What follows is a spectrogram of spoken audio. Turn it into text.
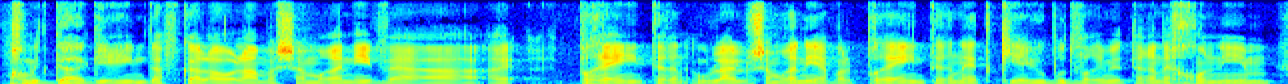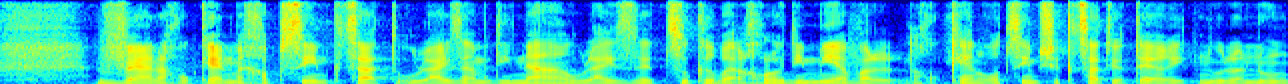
אנחנו מתגעגעים דווקא לעולם השמרני והפרה-אינטרנט, אולי לא שמרני, אבל פרה-אינטרנט, כי היו בו דברים יותר נכונים, ואנחנו כן מחפשים קצת, אולי זה המדינה, אולי זה צוקרברג, אנחנו לא יודעים מי, אבל אנחנו כן רוצים שקצת יותר ייתנו לנו...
